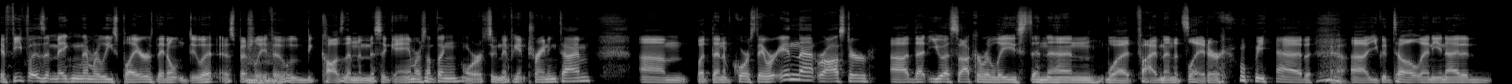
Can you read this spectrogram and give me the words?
if FIFA isn't making them release players, they don't do it, especially if it would be, cause them to miss a game or something or significant training time. Um, but then, of course, they were in that roster uh, that U.S. Soccer released, and then what? Five minutes later, we had Yeah. uh, you could tell Atlanta United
